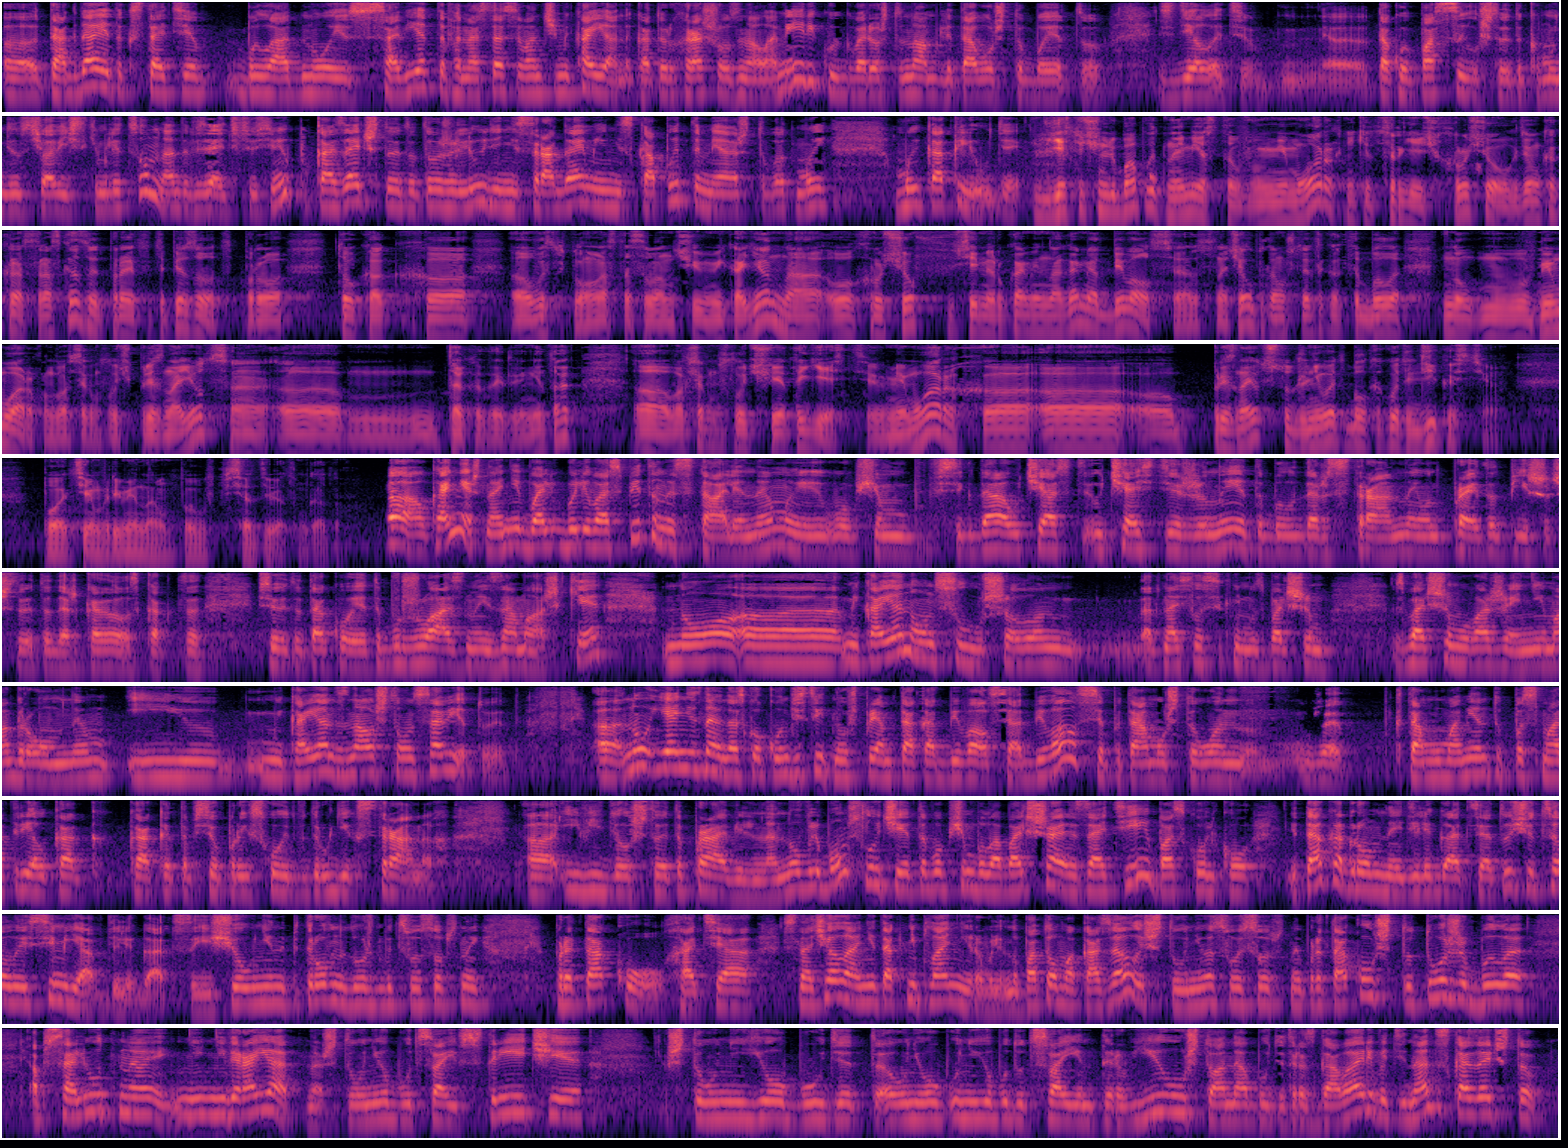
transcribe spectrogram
тогда это, кстати, было одно из советов Анастасия Ивановича Микояна, который хорошо знал Америку и говорил, что нам для того, чтобы это сделать э, такой посыл, что это коммунизм с человеческим лицом, надо взять всю семью, показать, что это тоже люди не с рогами и не с копытами, а что вот мы, мы как люди. Есть очень любопытное место в мемуарах Никиты Сергеевича Хрущева, где он как раз рассказывает про этот эпизод, про то, как э, выступил Анастас Иванович Микоян, а Хрущев всеми руками и ногами отбивался сначала, потому что это как-то было, ну, в мемуарах он, во всяком случае, признается, э, так это или не так, э, во всяком случае, это есть. В мемуарах э, э, признается, что для него это было какой-то дикостью по тем временам, в 59 году. Да, конечно, они были воспитаны Сталиным, и, в общем, всегда участие, участие жены, это было даже странно, и он про это пишет, что это даже казалось как-то все это такое, это буржуазные замашки, но э, Микояна он слушал, он относился к нему с большим, с большим уважением, огромным, и Микоян знал, что он советует. Э, ну, я не знаю, насколько он действительно уж прям так отбивался, отбивался, потому что он уже к тому моменту посмотрел, как, как это все происходит в других странах а, и видел, что это правильно. Но в любом случае это, в общем, была большая затея, поскольку и так огромная делегация, а то еще целая семья в делегации. Еще у Нины Петровны должен быть свой собственный протокол, хотя сначала они так не планировали, но потом оказалось, что у нее свой собственный протокол, что тоже было абсолютно невероятно, что у нее будут свои встречи, что у нее будет, у нее, у нее будут свои интервью, что она будет разговаривать. И надо сказать, что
